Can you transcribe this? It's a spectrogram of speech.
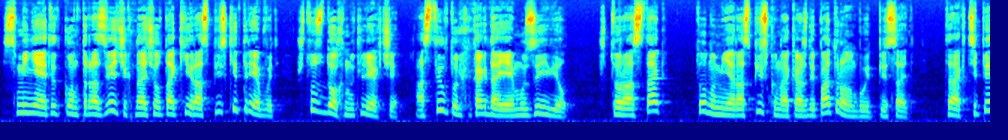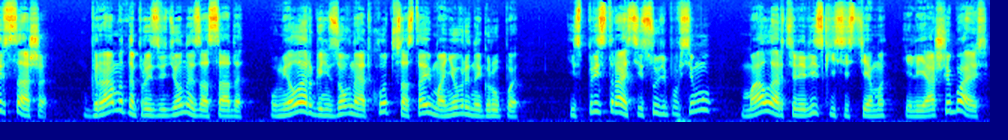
с меня этот контрразведчик начал такие расписки требовать, что сдохнуть легче. Остыл только когда я ему заявил, что раз так, то он у меня расписку на каждый патрон будет писать. Так, теперь Саша. Грамотно произведенная засада. Умело организованный отход в составе маневренной группы. Из пристрастий, судя по всему, малые артиллерийские системы. Или я ошибаюсь?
